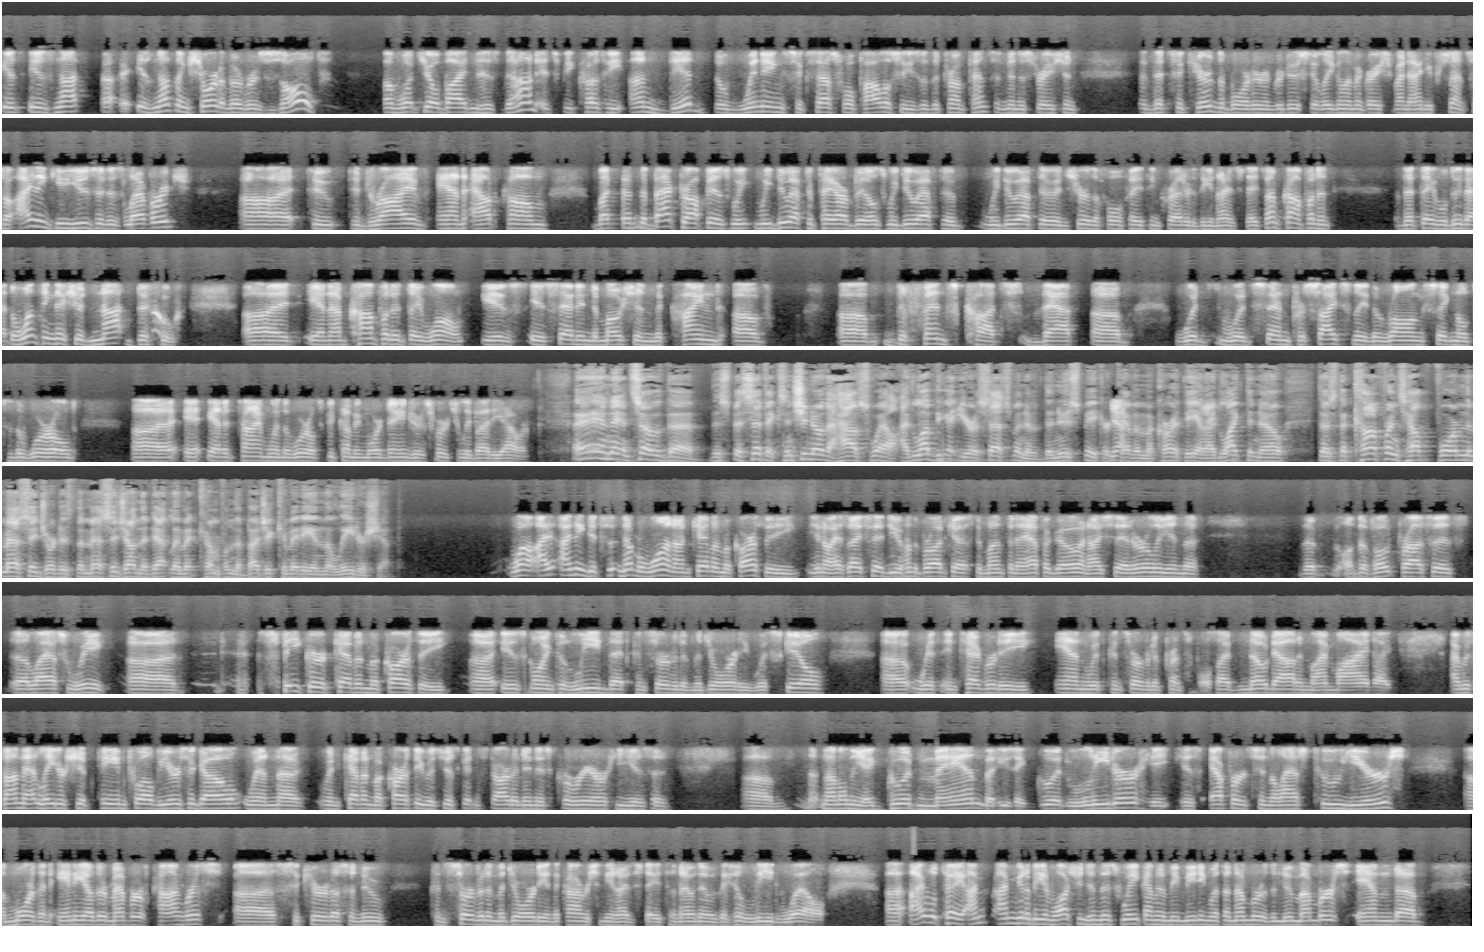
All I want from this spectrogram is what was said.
is is not uh, is nothing short of a result of what Joe Biden has done. It's because he undid the winning, successful policies of the Trump Pence administration that secured the border and reduced illegal immigration by 90%. So I think you use it as leverage uh, to to drive an outcome. But the backdrop is we, we do have to pay our bills. We do have to we do have to ensure the full faith and credit of the United States. I'm confident that they will do that. The one thing they should not do, uh, and I'm confident they won't, is is set into motion the kind of uh, defense cuts that uh, would would send precisely the wrong signal to the world uh, at, at a time when the world's becoming more dangerous virtually by the hour. And and so the the specifics, since you know the House well, I'd love to get your assessment of the new Speaker yeah. Kevin McCarthy, and I'd like to know: Does the conference help form the message, or does the message on the debt limit come from the Budget Committee and the leadership? Well, I, I think it's number one on Kevin McCarthy. You know, as I said to you on the broadcast a month and a half ago, and I said early in the the the vote process uh, last week, uh, Speaker Kevin McCarthy uh, is going to lead that conservative majority with skill, uh, with integrity, and with conservative principles. I have no doubt in my mind. I I was on that leadership team 12 years ago when uh, when Kevin McCarthy was just getting started in his career. He is a um, not only a good man, but he's a good leader. He, his efforts in the last two years, uh, more than any other member of Congress, uh, secured us a new conservative majority in the Congress of the United States, and I know that he'll lead well. Uh, I will tell you, I'm I'm going to be in Washington this week. I'm going to be meeting with a number of the new members, and uh,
